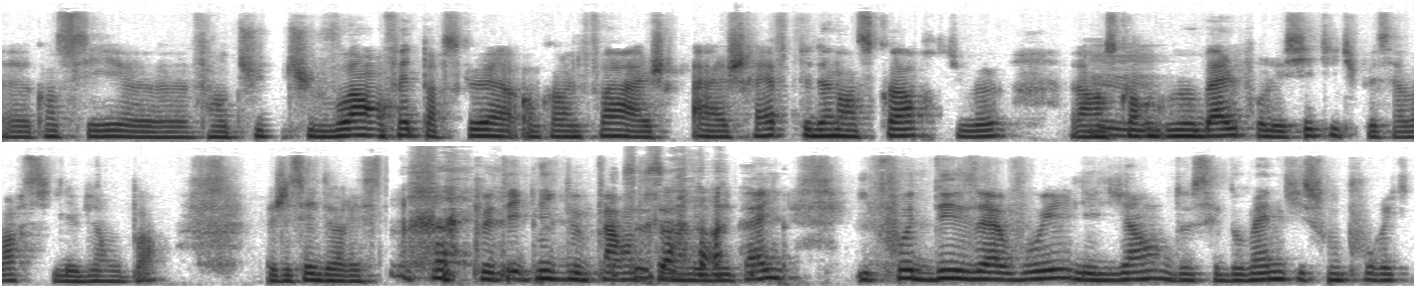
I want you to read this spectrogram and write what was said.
euh, quand c'est euh, enfin tu, tu le vois en fait parce que encore une fois Ahref te donne un score tu veux un score mm. global pour le site et tu peux savoir s'il est bien ou pas. J'essaye de rester un peu technique de pas rentrer dans les détails. Il faut désavouer les liens de ces domaines qui sont pourris.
